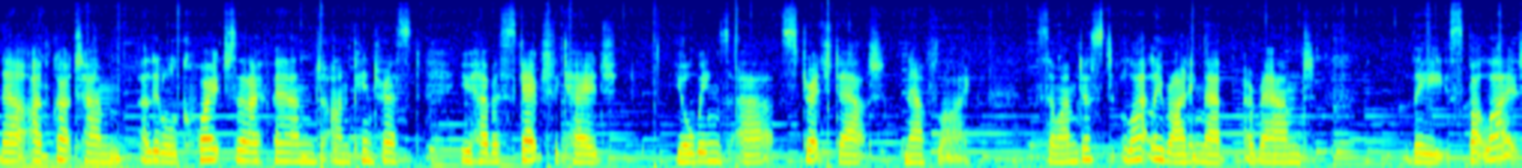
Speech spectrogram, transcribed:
Now I've got um, a little quote that I found on Pinterest. You have escaped the cage. Your wings are stretched out. Now fly. So I'm just lightly writing that around the spotlight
